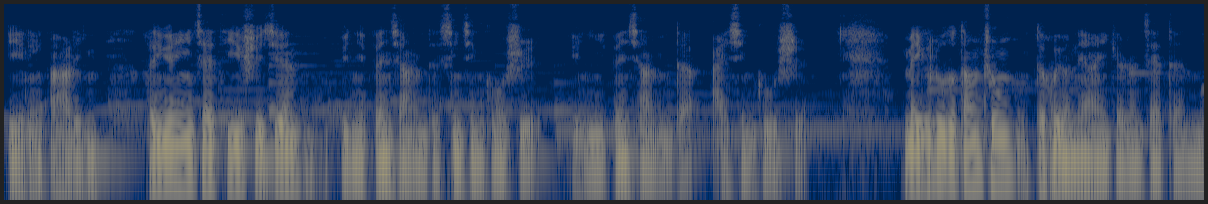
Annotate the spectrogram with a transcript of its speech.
一零二零，很愿意在第一时间与你分享你的心情故事，与你分享你的爱情故事。每个路途当中都会有那样一个人在等你，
